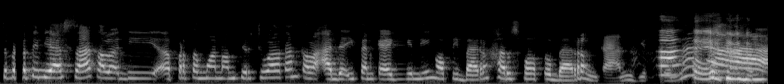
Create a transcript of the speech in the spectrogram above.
Seperti biasa, kalau di uh, pertemuan non virtual kan, kalau ada event kayak gini ngopi bareng harus foto bareng kan, gitu. Nah,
